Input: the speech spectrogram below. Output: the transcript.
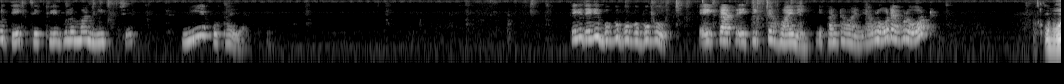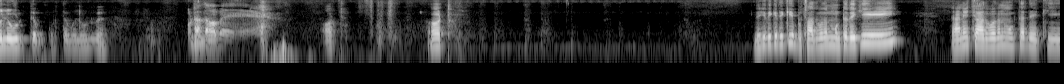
ও দেখছে ক্লিপগুলো মা নিচ্ছে নিয়ে কোথায় যাচ্ছে দেখি দেখি বুকু বুকু বুকু। এই কাট এই টিকটা হয়নি এখানটা হয়নি। একবার ওঠ একবার ওঠ। ও বলে উঠতে উঠতে বলে উঠবে? ওঠাতে হবে। ওঠ। ওঠ। দেখি দেখি দেখি চাঁদ বদন মুখটা দেখি। জানি চাঁদ বদন মুখটা দেখি।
